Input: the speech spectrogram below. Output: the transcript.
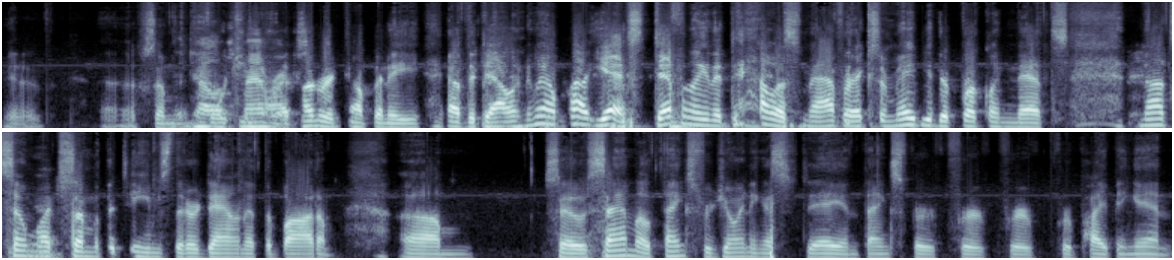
you know uh, some the Dallas Mavericks. 500 company of the Dallas. Well, yes, definitely the Dallas Mavericks or maybe the Brooklyn Nets. Not so much some of the teams that are down at the bottom. Um, so Samo, thanks for joining us today, and thanks for for for for piping in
